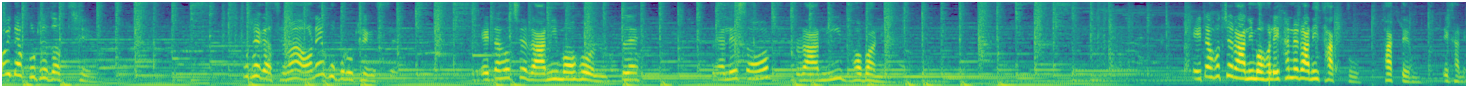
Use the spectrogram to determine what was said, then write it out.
ওই দেখো, উঠে যাচ্ছে। উঠে গেছে, মা, অনেক উপর উঠে গেছে। এটা হচ্ছে রানী মহল প্যালেস অফ রানী ভবানী। এটা হচ্ছে রানী মহল এখানে রানী থাকতো, থাকতেন এখানে।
